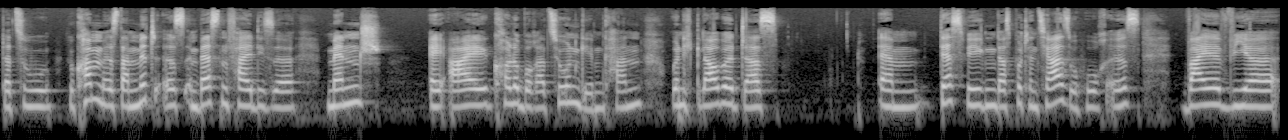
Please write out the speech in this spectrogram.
dazu gekommen ist, damit es im besten Fall diese Mensch-AI-Kollaboration geben kann. Und ich glaube, dass ähm, deswegen das Potenzial so hoch ist, weil wir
